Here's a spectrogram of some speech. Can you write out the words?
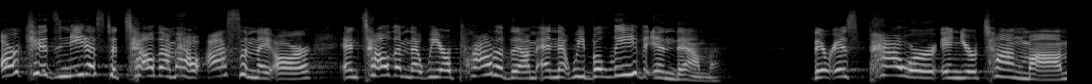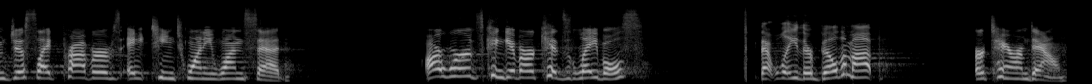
Our kids need us to tell them how awesome they are and tell them that we are proud of them and that we believe in them. There is power in your tongue, mom, just like Proverbs 18:21 said. Our words can give our kids labels that will either build them up or tear them down.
